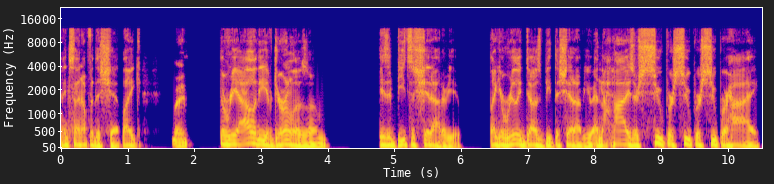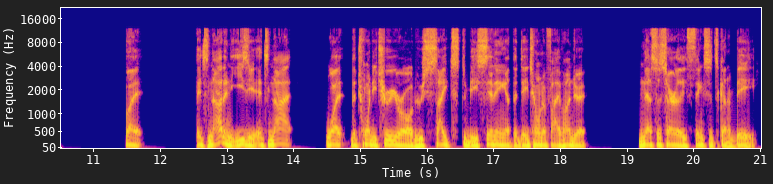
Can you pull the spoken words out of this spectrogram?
I didn't sign up for this shit. Like, right the reality of journalism is it beats the shit out of you. Like it really does beat the shit out of you. And the highs are super, super, super high. But it's not an easy, it's not what the 22 year old who psyched to be sitting at the Daytona 500 necessarily thinks it's going to be.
